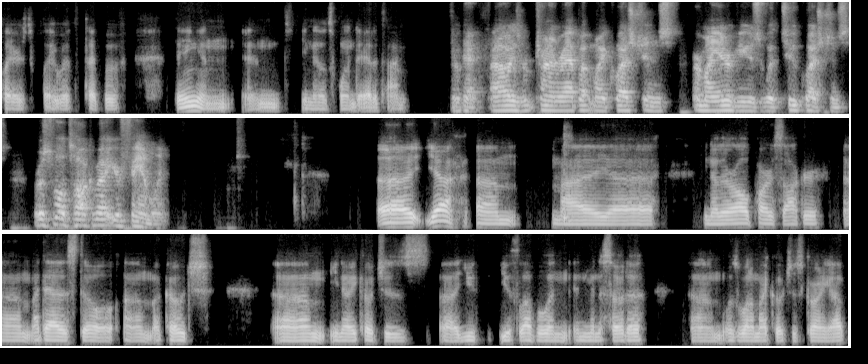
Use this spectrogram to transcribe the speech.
players to play with, type of thing, and and you know it's one day at a time. Okay, I always try and wrap up my questions or my interviews with two questions. First of all, talk about your family. Uh, yeah, um, my uh, you know they're all part of soccer. Um, my dad is still um, a coach. Um, you know, he coaches uh, youth youth level in in Minnesota. Um, was one of my coaches growing up,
